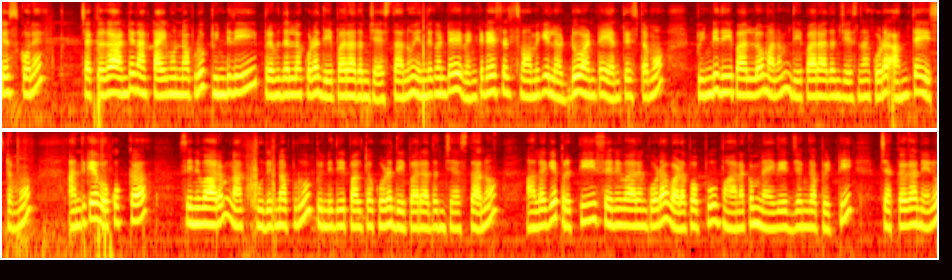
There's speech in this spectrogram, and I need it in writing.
చేసుకొని చక్కగా అంటే నాకు టైం ఉన్నప్పుడు పిండిది ప్రమిదల్లో కూడా దీపారాధన చేస్తాను. ఎందుకంటే వెంకటేశ్వర స్వామికి లడ్డు అంటే ఎంత ఇష్టమో పిండి దీపాల్లో మనం దీపారాధన చేసినా కూడా అంతే ఇష్టము. అందుకే ఒక్కొక్క శనివారం నాకు కుదిరినప్పుడు పిండి దీపాలతో కూడా దీపారాధన చేస్తాను. అలాగే ప్రతి శనివారం కూడా వడపప్పు పానకం నైవేద్యంగా పెట్టి చక్కగా నేను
